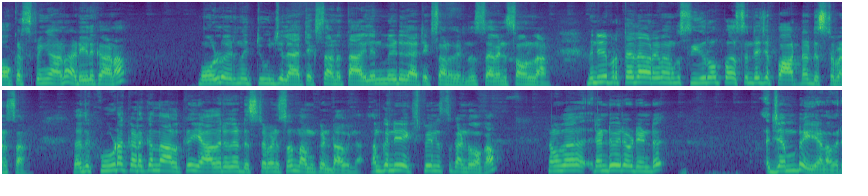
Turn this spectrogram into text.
പോക്കറ്റ് സ്പ്രിങ് ആണ്. അടിയിൽ കാണാം. മുകളിൽ വരുന്നത് ടു ഇഞ്ച് ലാറ്റക്സ് ആണ്. തായ്ലൻഡ് മെയ്ഡ് ലാറ്റക്സ് ആണ് വരുന്നത്. സെവൻ സൗണ്ടിലാണ് ഇതിന്റെ ഒരു പ്രത്യേകത പറയുമ്പോൾ നമുക്ക് സീറോ പെർസെന്റേജ് പാർട്ട്ണർ ഡിസ്റ്റർബൻസ് ആണ്. അതായത് കൂടെ കിടക്കുന്ന ആൾക്ക് യാതൊരു ഡിസ്റ്റർബൻസും നമുക്ക് ഉണ്ടാവില്ല. നമുക്ക് എന്റെ എക്സ്പീരിയൻസ് കണ്ടു നോക്കാം നമുക്ക് രണ്ടുപേരും അവിടെ ഉണ്ട് ജമ്പ് ചെയ്യണം അവർ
